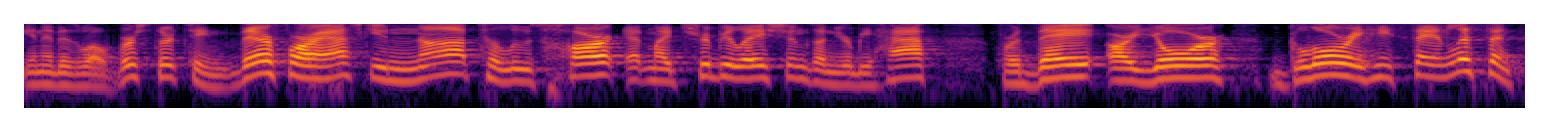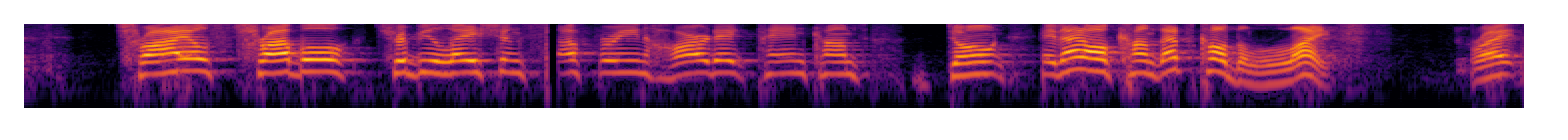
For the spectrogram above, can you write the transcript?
in it as well. Verse 13 Therefore, I ask you not to lose heart at my tribulations on your behalf, for they are your glory. He's saying, listen, trials, trouble, tribulation, suffering, heartache, pain comes. Don't, hey, that all comes, that's called the life, right?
